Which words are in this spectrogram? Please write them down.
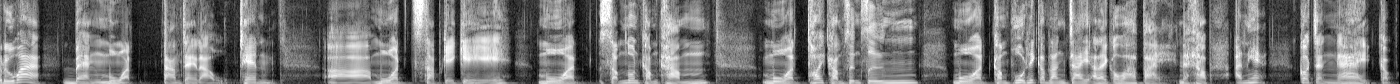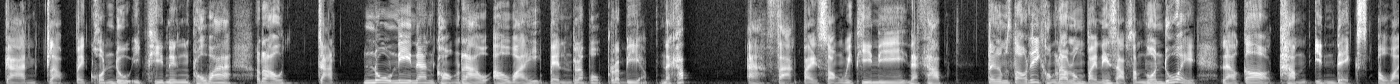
หรือว่าแบ่งหมวดตามใจเรา เช่น หมวดสับเก๋ๆหมวดสำนวนขำๆหมวดถ้อยคำซึ้งๆ หมวดคำพูดให้กำลังใจอะไรก็ว่าไปนะครับ อันเนี้ยก็จะง่ายกับการกลับไปค้นดูอีกทีหนึ่งเพราะว่าเราจัดนู่นนี่นั่นของเราเอาไว้เป็นระบบระเบียบนะครับอะฝากไป 2 วิธีนี้นะครับ เติมสตอรี่ของเราลงไปในสับสำนวนด้วย แล้วก็ทำอินเด็กซ์เอาไว้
